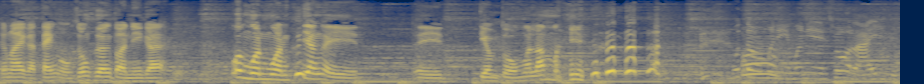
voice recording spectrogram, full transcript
จังน้อยก็แต่งองค์ทรงเครื่องตอนนี้ก็โอ้ยมวนๆคือยังไอ้ไอ้เตรียมตัวมาล้ำใหม่ผู้ตรงมือนี้มือนี้โชว์ไลฟ์อยู่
